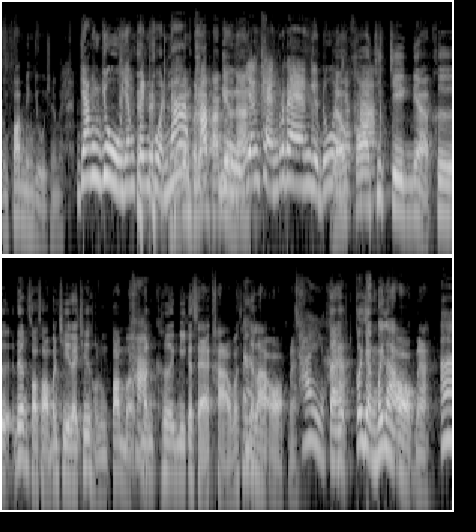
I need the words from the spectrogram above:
ลุงป้อมยังอยู่ใช่ไหม ยังอยู่ยังเป็นหัวหน้าเป็นหัวหพัน้ากพรรคออยู่ยู่ นะ ยังแข็งแรงอยู่ด้วยแล้วนะคะก็ที่จริงเนี่ยคือเรื่องสสบัญชีรายชื่อของลุงป้อมอะค่ะ มันเคยมีกระแสข่าวว่าท่านจะลาออกนะ ใช่แต่ค่ะก็ยังไม่ลาออกนะ อ่า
